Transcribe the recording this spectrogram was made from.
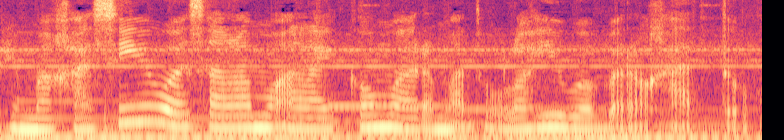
Terima kasih. Wassalamualaikum warahmatullahi wabarakatuh.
